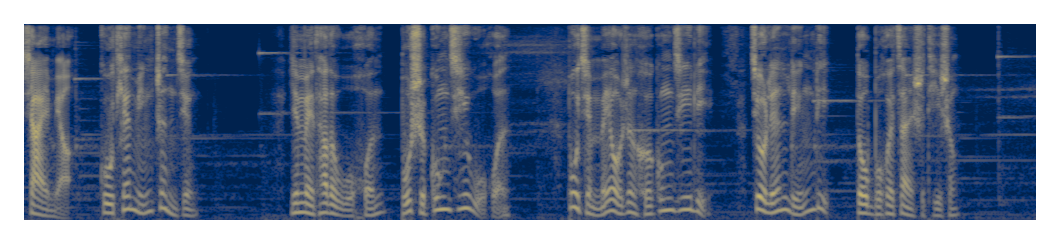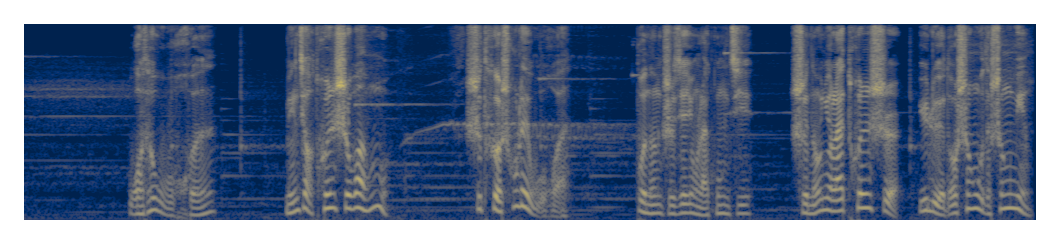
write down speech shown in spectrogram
下一秒，古天明震惊，因为他的武魂不是攻击武魂，不仅没有任何攻击力，就连灵力都不会暂时提升。我的武魂名叫吞噬万物，是特殊类武魂。不能直接用来攻击，只能用来吞噬与掠夺生物的生命、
